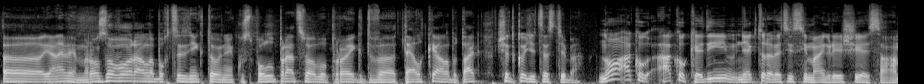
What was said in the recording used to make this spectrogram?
uh, ja neviem, rozhovor, alebo chce niekto nejakú spoluprácu, alebo projekt v telke, alebo tak, všetko ide cez teba. No ako, ako kedy, niektoré veci si Mike rieši aj sám.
